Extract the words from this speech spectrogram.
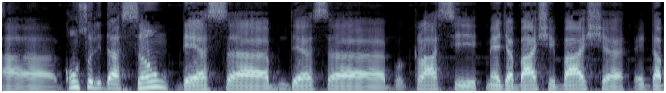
a consolidação dessa, dessa classe média baixa e baixa eh, da,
